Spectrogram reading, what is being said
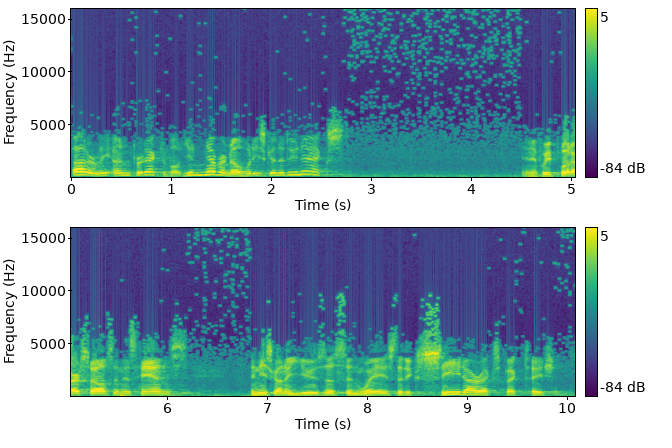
utterly unpredictable. You never know what He's going to do next. And if we put ourselves in His hands, then He's going to use us in ways that exceed our expectations.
